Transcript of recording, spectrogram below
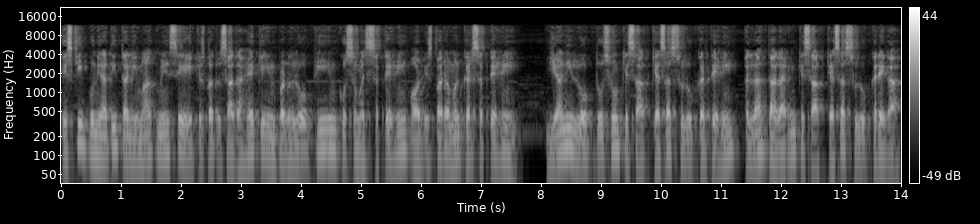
اس کی بنیادی تعلیمات میں سے ایک اس قدر سادہ ہے کہ ان پڑھ لوگ بھی ان کو سمجھ سکتے ہیں اور اس پر عمل کر سکتے ہیں۔ یعنی لوگ دوسروں کے ساتھ کیسا سلوک کرتے ہیں، اللہ تعالیٰ ان کے ساتھ کیسا سلوک کرے گا۔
